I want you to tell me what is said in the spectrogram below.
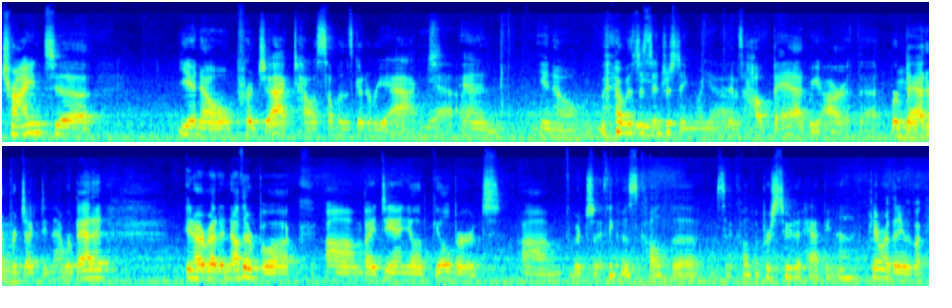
trying to, you know, project how someone's going to react. Yeah. And you know, that was just interesting when yeah. it was how bad we are at that. We're bad at projecting that. We're bad at you know, I read another book um, by Daniel Gilbert, um, which I think was called the, was it called The Pursuit of Happiness? I can't remember the name of the book.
